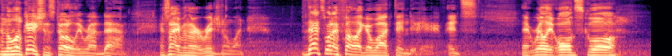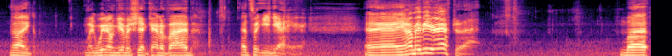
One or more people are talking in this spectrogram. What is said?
and the location's totally run down. It's not even their original one. That's what I felt like I walked into here. It's that really old school, like, like we don't give a shit kind of vibe. That's what you get here. And, you know, maybe you're after that. But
